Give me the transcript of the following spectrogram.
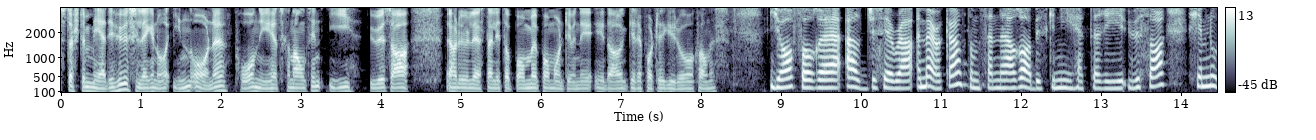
største mediehus legger nå inn årene på nyhetskanalen sin i USA. Det har du lest deg litt opp om på Morgentimen i dag, reporter Guro Kvalnes. Ja, for eh, Al Jazeera America, som sender arabiske nyheter i USA, kommer nå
